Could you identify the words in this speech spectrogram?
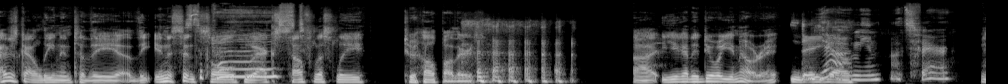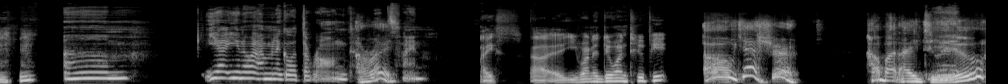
I just got to lean into the uh, the innocent soul who acts selflessly to help others. Uh, you got to do what you know, right? there you yeah, I mean, that's fair. hmm Um, yeah, you know what? I'm going to go with the wrong. All right. That's fine. Nice. Uh, you want to do one too, Pete? Oh, yeah, sure. How about I do?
